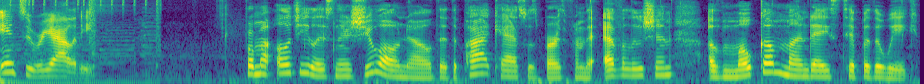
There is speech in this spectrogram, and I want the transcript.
into reality. For my OG listeners, you all know that the podcast was birthed from the evolution of Mocha Monday's tip of the week.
